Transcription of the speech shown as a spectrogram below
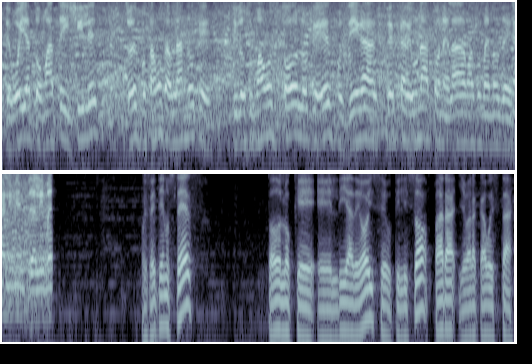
cebolla, tomate y chiles. Entonces pues estamos hablando que si lo sumamos todo lo que es pues llega cerca de una tonelada más o menos de, de alimentos. Pues ahí tiene usted todo lo que el día de hoy se utilizó para llevar a cabo esta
